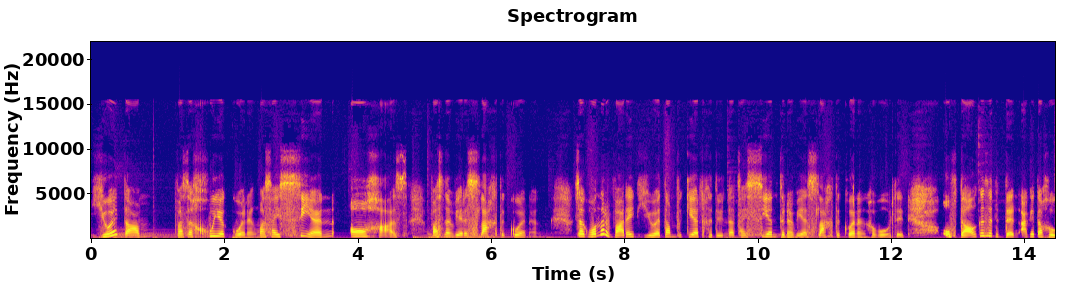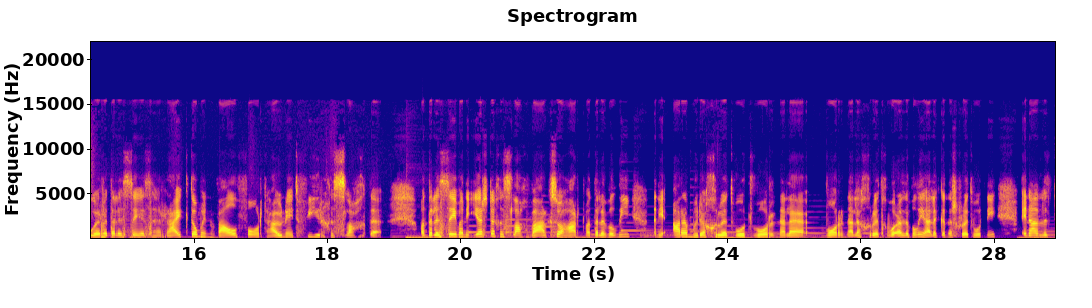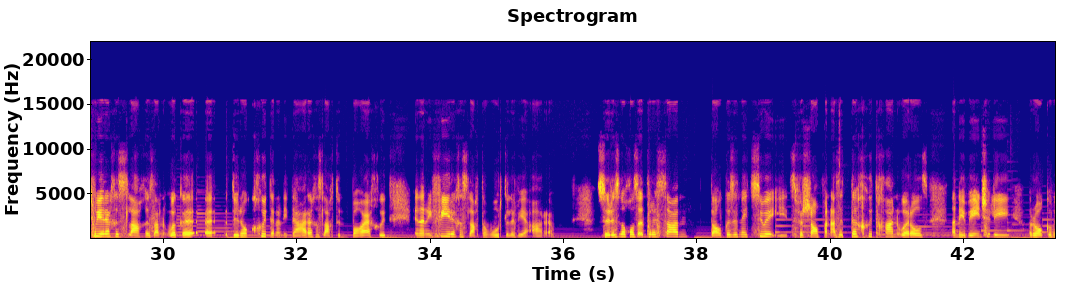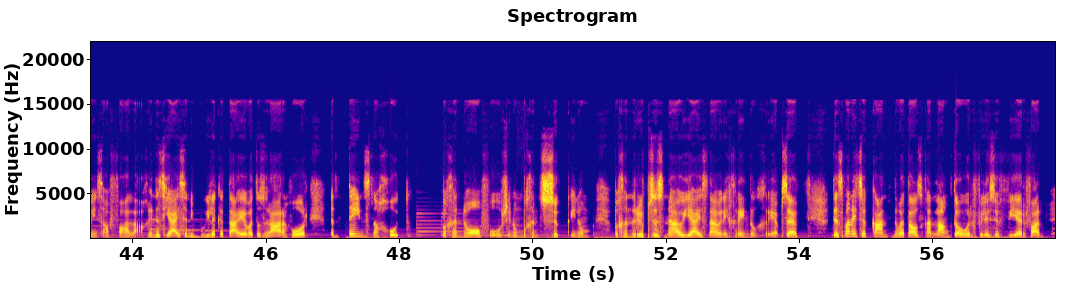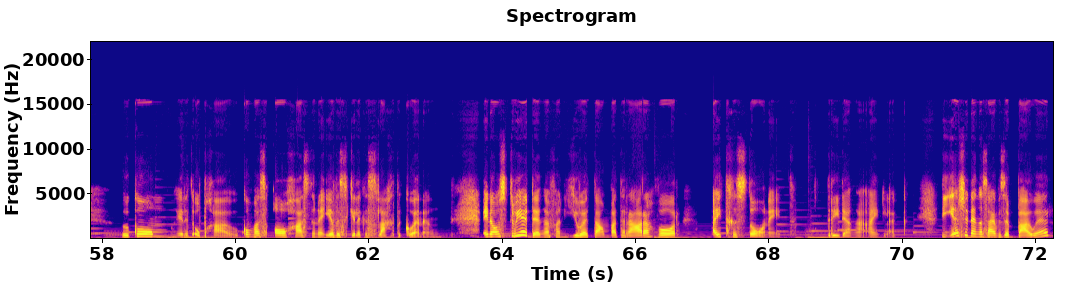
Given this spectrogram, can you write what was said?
Jotam was 'n goeie koning, maar sy seun Agas was nou weer 'n slegte koning. So ek wonder wat het Jotam verkeerd gedoen dat sy seun toe nou weer 'n slegte koning geword het. Of dalk is dit 'n ding, ek het al gehoor wat hulle sê is rykdom en welvaart hou net vier geslagte. Want hulle sê want die eerste geslag werk so hard want hulle wil nie in die armoede groot word waarin hulle waarin hulle groot geword. Hulle wil nie hulle kinders groot word nie. En dan hulle tweede geslag is dan ook 'n doen ook goed en dan die derde geslag doen baie goed en dan die vierde geslag dan word hulle weer arm. So dis nogals interessant. Dalk is dit net so iets verstaan van as dit te goed gaan oral dan eventually raak mense afvallig en dis juis in die moeilike tye wat ons regtig word intens na God begin navors en hom begin soek en hom begin roep soos nou juis nou in die grendelgreep. So dis maar net so kant nota ons kan lank daaroor filosofeer van hoekom het dit opgehou? Hoekom was Agas nou 'n ewe skielike slegte koning? En daar's twee dinge van Jotam wat regtig waar uitgestaan het. Drie dinge eintlik. Die eerste ding is hy was 'n bouer,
